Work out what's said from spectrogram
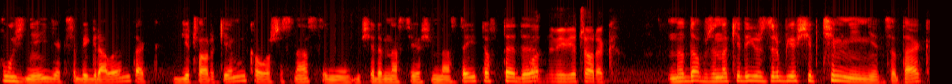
później, jak sobie grałem, tak wieczorkiem, koło 16, nie wiem, 17, 18, to wtedy, Ładny mi wieczorek. no dobrze, no kiedy już zrobiło się ciemniej nieco, tak?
